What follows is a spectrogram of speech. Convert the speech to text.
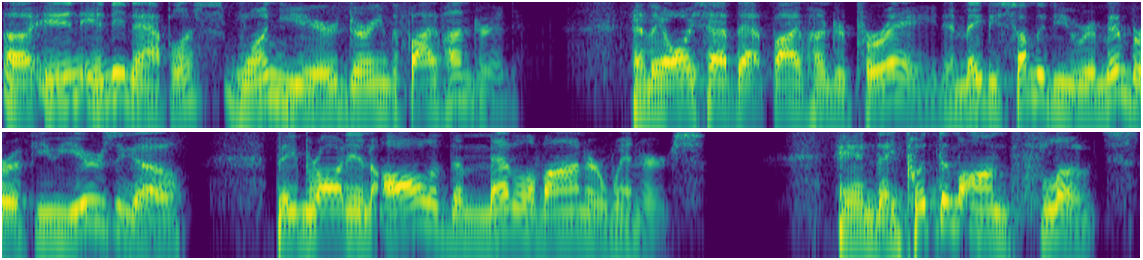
uh, in Indianapolis one year during the 500. And they always have that 500 parade. And maybe some of you remember a few years ago, they brought in all of the Medal of Honor winners and they put them on floats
